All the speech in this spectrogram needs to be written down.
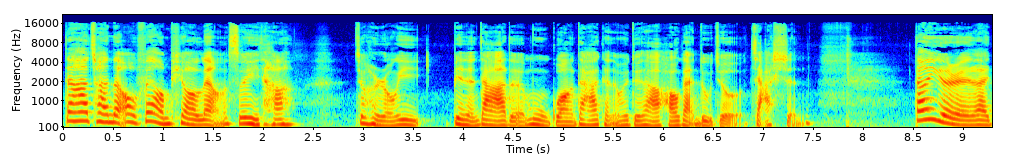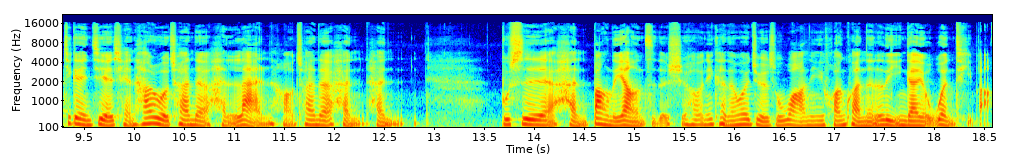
但她穿的哦非常漂亮，所以她 就很容易变成大家的目光，大家可能会对他的好感度就加深。当一个人来跟你借钱，他如果穿得很烂，好，穿得很很不是很棒的样子的时候，你可能会觉得说：哇，你还款能力应该有问题吧？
